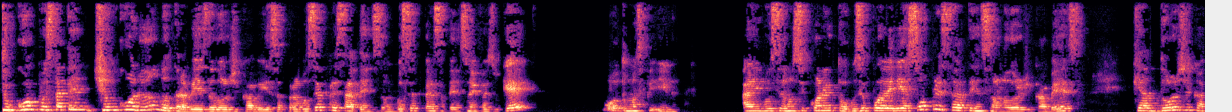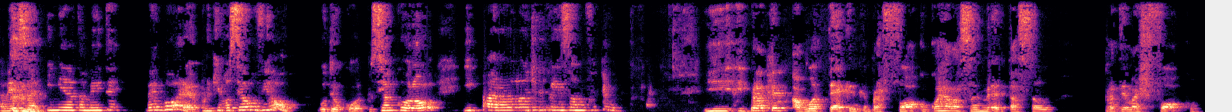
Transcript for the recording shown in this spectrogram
Teu corpo está te ancorando através da dor de cabeça para você prestar atenção. Você presta atenção e faz o quê? Bota uma aspirina. Aí você não se conectou. Você poderia só prestar atenção na dor de cabeça, que a dor de cabeça imediatamente vai embora, porque você ouviu o teu corpo, se ancorou e parou de pensar no futuro. E, e para ter alguma técnica para foco, qual a relação de meditação para ter mais foco?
